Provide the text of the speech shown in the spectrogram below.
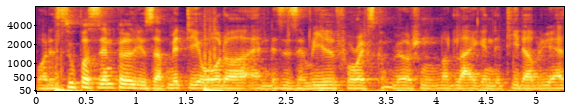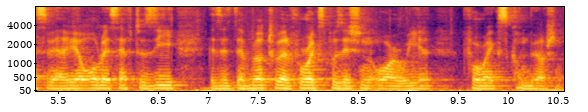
What is super simple, you submit the order and this is a real Forex conversion, not like in the TWS where you always have to see is it a virtual Forex position or a real Forex conversion.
